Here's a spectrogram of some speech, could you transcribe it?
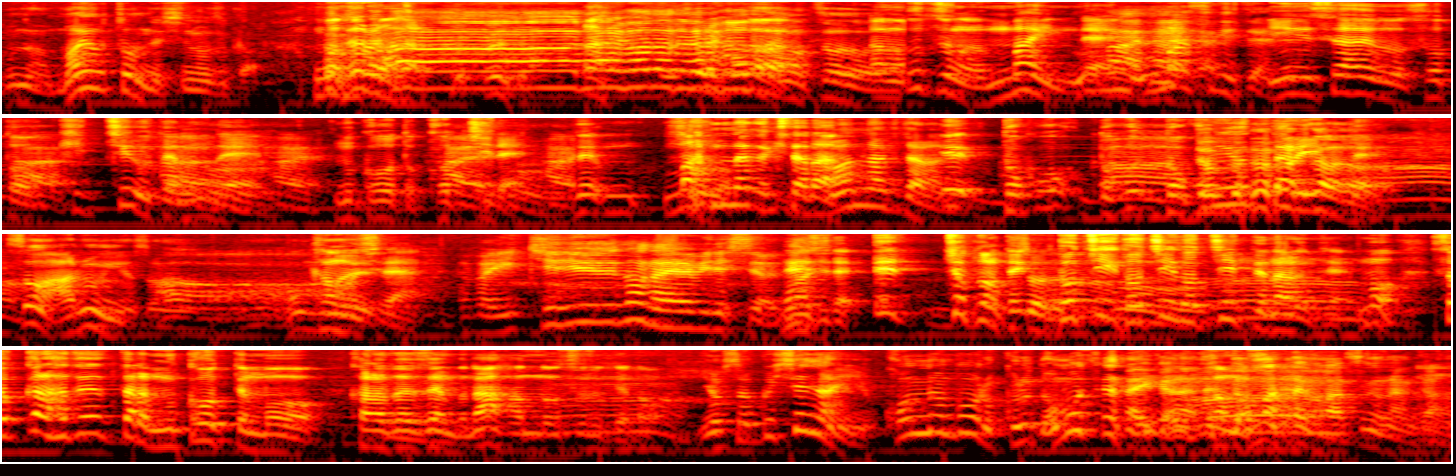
ほん迷うとんねん篠塚わかるああなるほどなるほど。あの打つのがうまいんで、うますぎて。インサイド外はい。きっちり打てるんで、はい。向こうとこっちで、で真ん中来たら真ん中来たらね。えどこどこどこに打ったらいいって。そう。あるんやそのかもしれんぱり一流の悩みですよね。マジで。えちょっと待ってどっちどっちどっちってなるんでもうそっから外れたら向こうってもう体全部な反応するけど。予測してないよ。こんなボール来ると思ってないからね。ど真ん。中まっすぐなんか、うん。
